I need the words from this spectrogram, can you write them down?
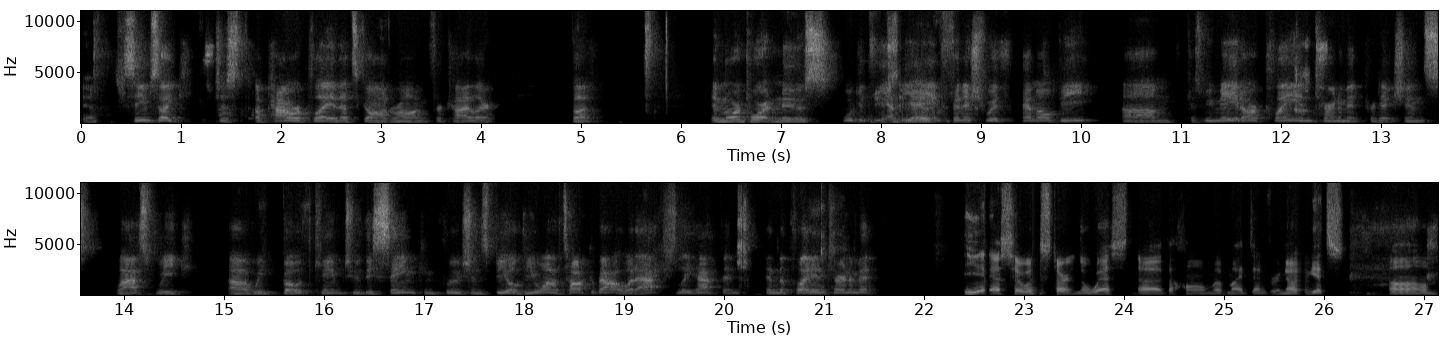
yeah, seems like just a power play that's gone wrong for Kyler. But in more important news, we'll get to the NBA and finish with MLB because um, we made our play-in tournament predictions last week. Uh, we both came to the same conclusions. Beal, do you want to talk about what actually happened in the play-in tournament? Yeah, so we'll start in the West, uh, the home of my Denver Nuggets. Um,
